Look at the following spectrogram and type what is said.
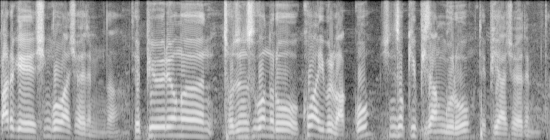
빠르게 신고하셔야 됩니다. 대피 요령은 젖은 수건으로 코와 입을 막고 신속히 비상구로 대피하셔야 됩니다.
